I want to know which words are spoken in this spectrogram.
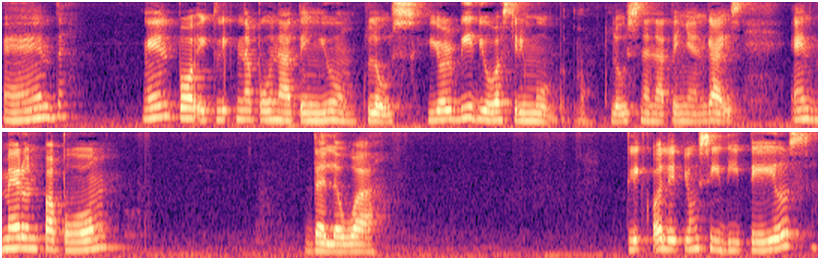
And, ngayon po, i-click na po natin yung close. Your video was removed. Close na natin yan, guys. And, meron pa pong dalawa. Click ulit yung see details.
